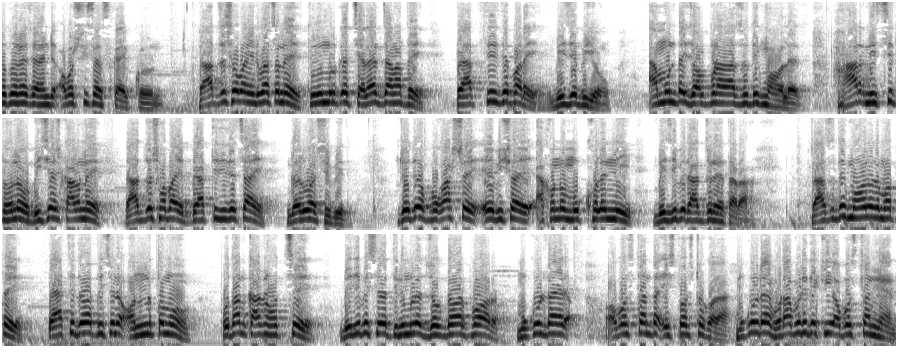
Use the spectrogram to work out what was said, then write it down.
নতুন হলে চ্যানেলটি অবশ্যই সাবস্ক্রাইব করুন। রাজ্যসভা নির্বাচনে তৃণমূলকে চ্যালেঞ্জ জানাতে প্রার্থী দিতে পারে বিজেপিও। এমনটাই জল্পনা রাজনৈতিক মহলের। হার নিশ্চিত হলেও বিশেষ কারণে রাজ্যসভায় প্রার্থী দিতে চায় গড়ুয়া শিবির। যদিও প্রকাশ্যে এ বিষয়ে এখনও মুখ খোলেননি বিজেপি রাজ্য নেতারা। রাজনৈতিক মহলের মতে, প্রার্থী দেওয়ার পিছনে অন্যতম প্রধান কারণ হচ্ছে বিজেপি ছেড়ে তৃণমূলে যোগ দেওয়ার পর মুকুল রায়ের অবস্থানটা স্পষ্ট করা। মুকুল রায় ভোটাভুটিতে কি অবস্থান নেন,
